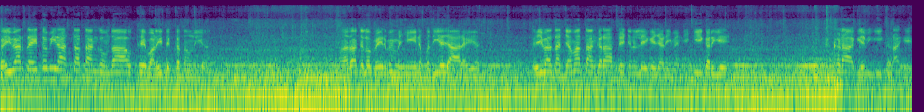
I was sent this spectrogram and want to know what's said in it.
ਕਈ ਵਾਰ ਤਾਂ ਇਹ ਤੋਂ ਵੀ ਰਸਤਾ ਤੰਗ ਆਉਂਦਾ ਉੱਥੇ ਵਾਲੀ ਦਿੱਕਤ ਆਉਂਦੀ ਆ। ਆਦਾ ਚਲੋ ਫੇਰ ਵੀ ਮਸ਼ੀਨ ਵਧੀਆ ਜਾ ਰਹੀ ਆ। ਕਈ ਵਾਰ ਤਾਂ ਜਮਾ ਤੰਗ ਰਸਤੇ ਚ ਨੂੰ ਲੈ ਕੇ ਜਾਣੀ ਪੈਂਦੀ, ਕੀ ਕਰੀਏ? ਖੜਾ ਕੇ ਵੀ ਕੀ ਖੜਾਂਗੇ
